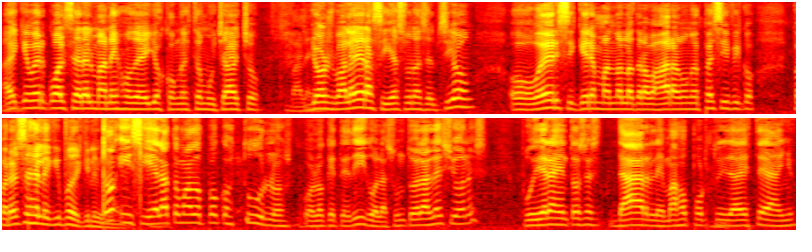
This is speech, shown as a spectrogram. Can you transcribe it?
Hay que ver cuál será el manejo de ellos con este muchacho, Valera. George Valera, si es una excepción, o ver si quieren mandarlo a trabajar a en específico. Pero ese es el equipo de Cleveland. No, y si él ha tomado pocos turnos, por lo que te digo, el asunto de las lesiones, pudiera entonces darle más oportunidad este año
